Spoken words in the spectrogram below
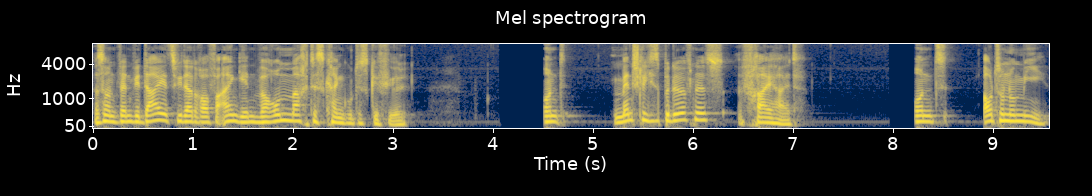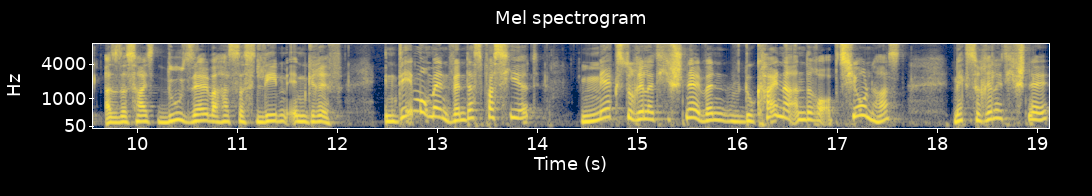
und wenn wir da jetzt wieder drauf eingehen, warum macht es kein gutes Gefühl? Und menschliches Bedürfnis, Freiheit. Und Autonomie. Also das heißt, du selber hast das Leben im Griff. In dem Moment, wenn das passiert, merkst du relativ schnell, wenn du keine andere Option hast, merkst du relativ schnell,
